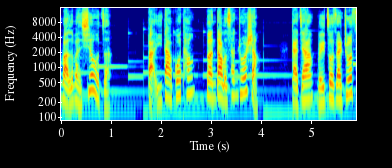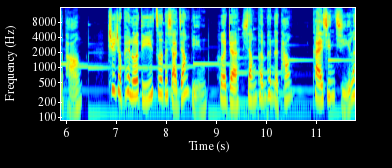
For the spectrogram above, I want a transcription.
挽了挽袖子，把一大锅汤端到了餐桌上，大家围坐在桌子旁。吃着佩罗迪做的小姜饼，喝着香喷喷的汤，开心极了。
